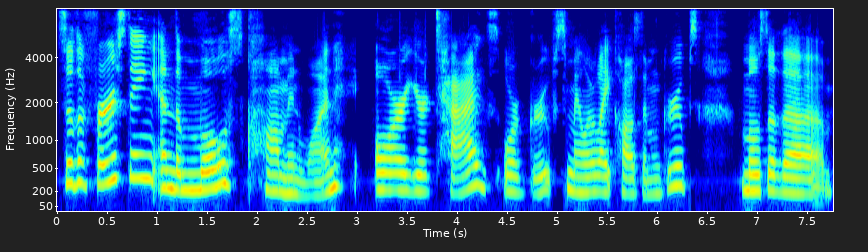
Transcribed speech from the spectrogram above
So the first thing and the most common one are your tags or groups. MailerLite calls them groups. Most of the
